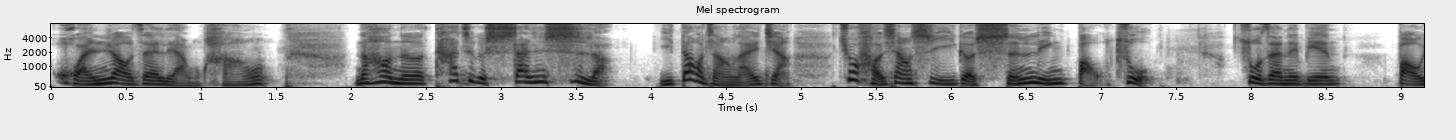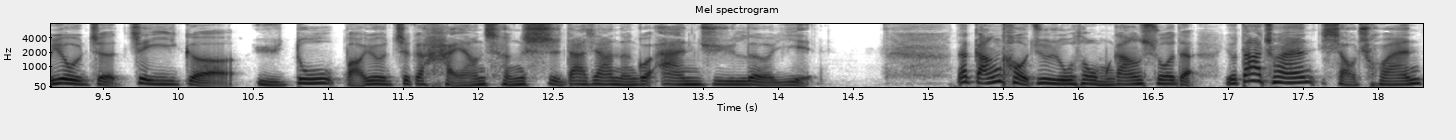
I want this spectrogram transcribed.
环绕在两旁。然后呢，他这个山势啊，以道长来讲，就好像是一个神灵宝座，坐在那边保佑着这一个雨都，保佑这个海洋城市，大家能够安居乐业。那港口就如同我们刚刚说的，有大船、小船，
